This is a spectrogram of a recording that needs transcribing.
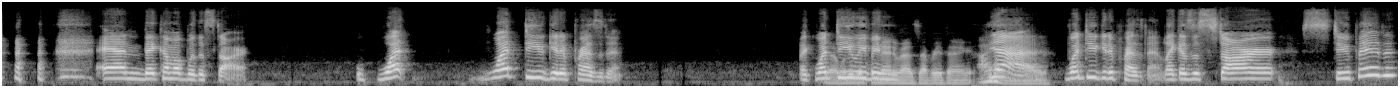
and they come up with a star. What what do you get a president? Like what Yeah, do you the man even has everything? I yeah what do you get a president like is a star stupid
